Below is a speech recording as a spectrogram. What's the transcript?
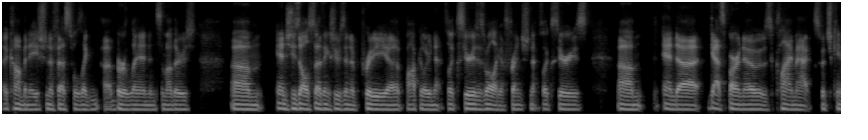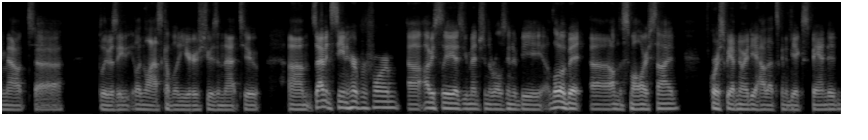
a combination of festivals like uh, Berlin and some others. Um, and she's also, I think she was in a pretty uh, popular Netflix series as well, like a French Netflix series. Um, and uh, Gaspar Noé's Climax, which came out, uh, believe it was in the last couple of years, she was in that too. Um, so I haven't seen her perform. Uh, obviously, as you mentioned, the role is going to be a little bit uh, on the smaller side of course, we have no idea how that's going to be expanded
